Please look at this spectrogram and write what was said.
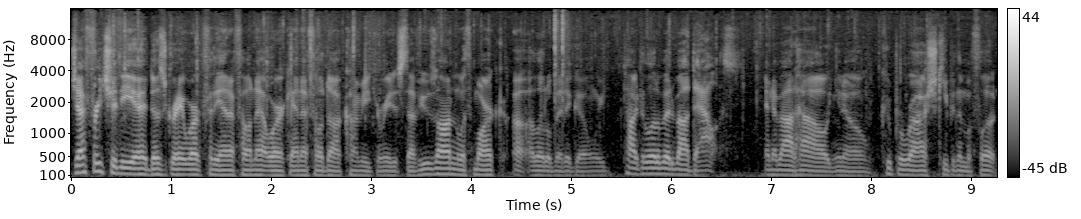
Jeffri Chadiha does great work for the NFL Network, NFL.com. You can read his stuff. He was on with Mark a, a little bit ago, and we talked a little bit about Dallas and about how you know Cooper Rush keeping them afloat.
